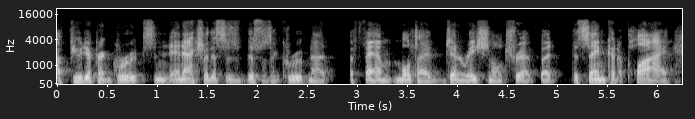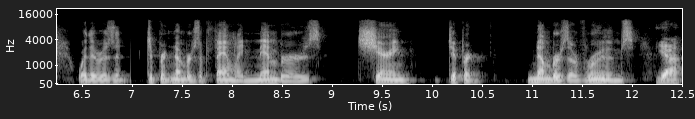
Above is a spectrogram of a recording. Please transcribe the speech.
a few different groups and, and actually this is this was a group not a fam multi-generational trip but the same could apply where there was a different numbers of family members sharing different numbers of rooms. Yeah.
